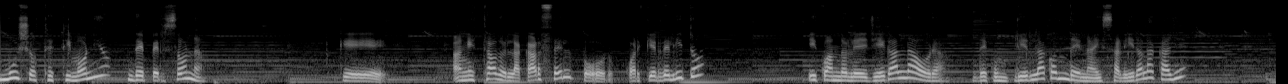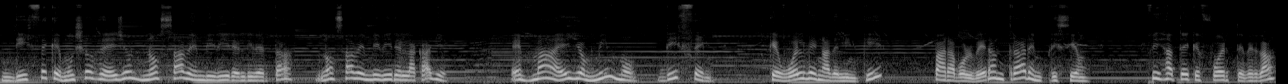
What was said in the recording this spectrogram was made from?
muchos testimonios de personas que han estado en la cárcel por cualquier delito y cuando le llega la hora de cumplir la condena y salir a la calle, dice que muchos de ellos no saben vivir en libertad, no saben vivir en la calle. Es más, ellos mismos dicen que vuelven a delinquir para volver a entrar en prisión. Fíjate qué fuerte, ¿verdad?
